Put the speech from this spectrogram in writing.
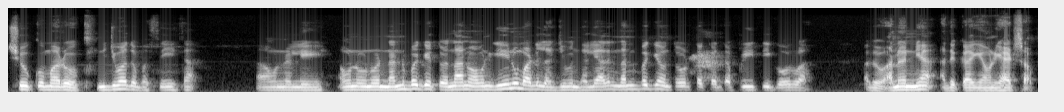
ಶಿವಕುಮಾರು ನಿಜವಾದ ಒಬ್ಬ ಸ್ನೇಹಿತ. ಅವನಲ್ಲಿ, ಅವನು ನನ್ನ ಬಗ್ಗೆ ನಾನು ಅವನಿಗೇನೂ ಮಾಡಿಲ್ಲ ಜೀವನದಲ್ಲಿ, ಆದರೆ ನನ್ನ ಬಗ್ಗೆ ಅವನು ತೋರ್ತಕ್ಕಂಥ ಪ್ರೀತಿ, ಗೌರವ, ಅದು ಅನನ್ಯ. ಅದಕ್ಕಾಗಿ ಅವನಿಗೆ ಹ್ಯಾಟ್ಸ್ ಆಫ್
